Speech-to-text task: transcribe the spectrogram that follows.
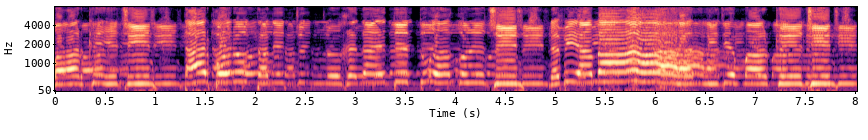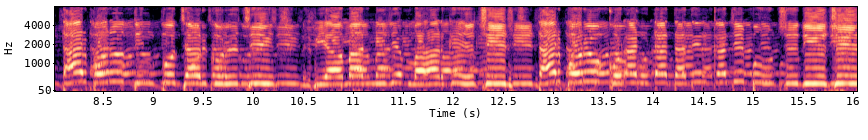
মার খেয়েছেন, তারপরও তাদের জন্য হেদায়েতের দোয়া করেছেন। নবী আমার নিজে মার খেয়েছেন, তারপরও দিন প্রচার করেছি নবী আমার নিজে মার খেয়েছেন, তারপরও কোরআনটা তাদের কাছে পৌঁছে দিয়েছেন।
